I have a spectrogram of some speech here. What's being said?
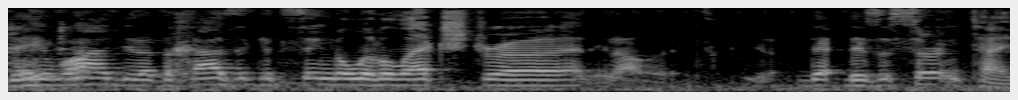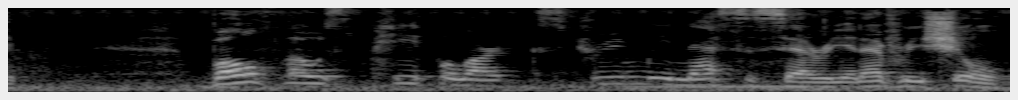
They want, you know, the Chazan could sing a little extra, and, you know, you know, there's a certain type. Both those people are extremely necessary in every shul.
